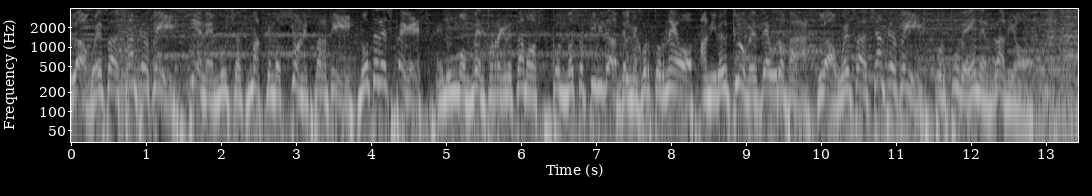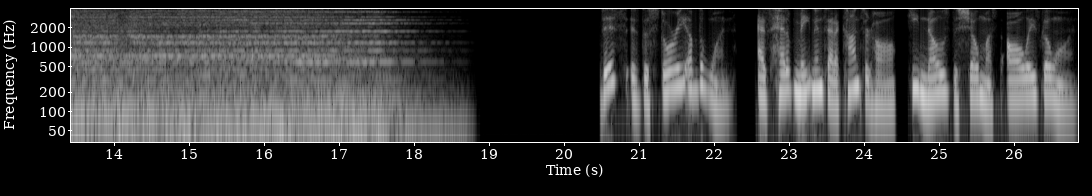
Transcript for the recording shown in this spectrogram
La UEFA Champions League tiene muchas más emociones para ti. No te despegues. En un momento regresamos con más actividad del mejor torneo a nivel clubes de Europa. La UEFA Champions League por tu DN Radio. This is the story of the one. As head of maintenance at a concert hall, he knows the show must always go on.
